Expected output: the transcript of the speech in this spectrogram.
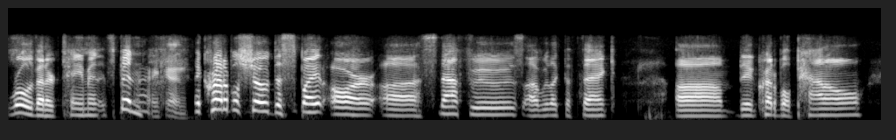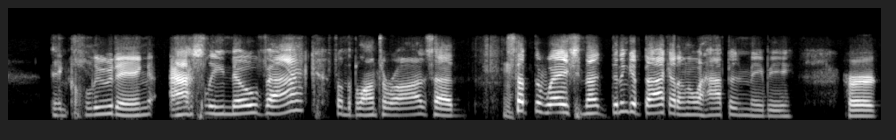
world of entertainment. It's been right, good. incredible show despite our uh, snafus. Uh, we'd like to thank um, the incredible panel including Ashley Novak from the Blantarage had Hmm. stepped away. She not, didn't get back. I don't know what happened. Maybe her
